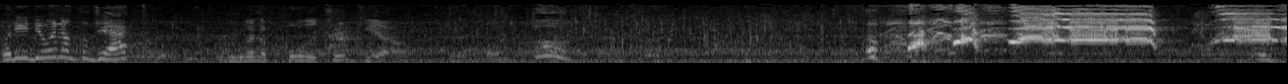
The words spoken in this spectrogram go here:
What are you doing, Uncle Jack? I'm gonna pull the turkey out. it's,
